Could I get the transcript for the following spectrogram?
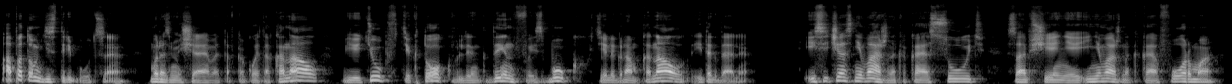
а потом дистрибуция – мы размещаем это в какой-то канал, в YouTube, в TikTok, в LinkedIn, в Facebook, в Telegram-канал и так далее. И сейчас не важно, какая суть сообщения, и не важно, какая форма,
